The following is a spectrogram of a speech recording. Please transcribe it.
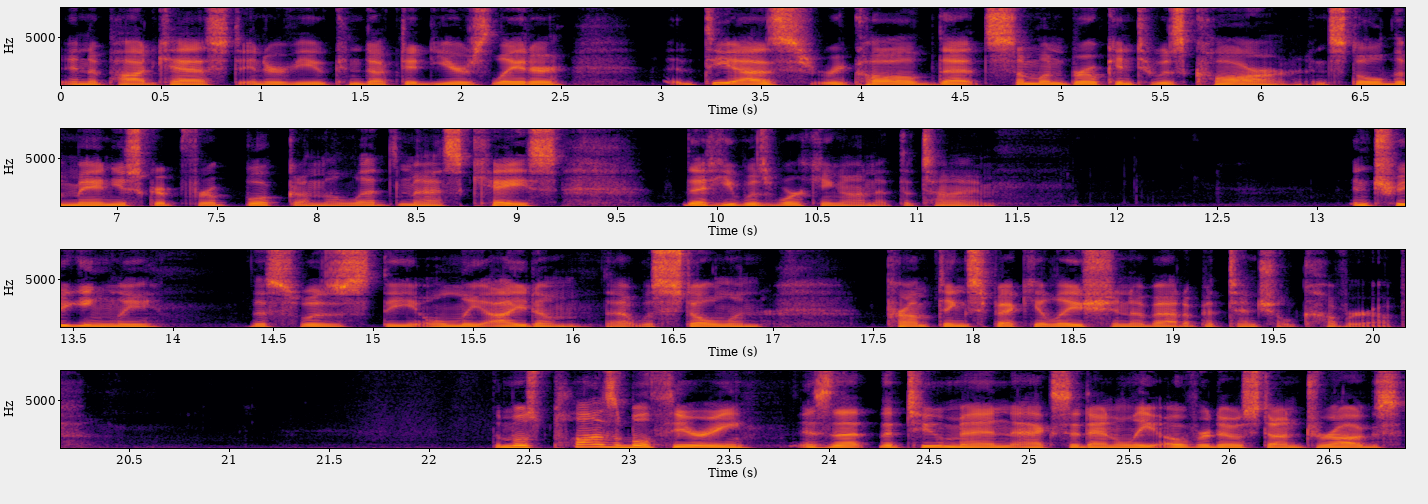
in a podcast interview conducted years later, Diaz recalled that someone broke into his car and stole the manuscript for a book on the lead mask case that he was working on at the time. Intriguingly, this was the only item that was stolen, prompting speculation about a potential cover up. The most plausible theory is that the two men accidentally overdosed on drugs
